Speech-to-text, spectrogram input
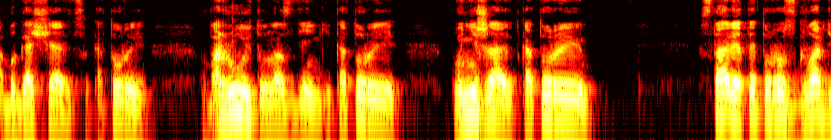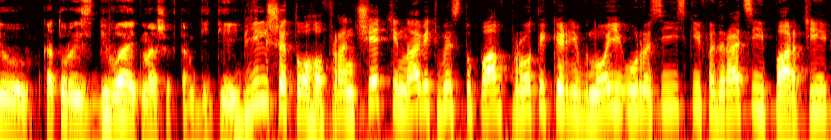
обогащаются, которые воруют у нас деньги, которые унижают, которые ставят эту Росгвардию, которая избивает наших там детей. Більше того, Франчетті навіть виступав проти керівної у Російській Федерації партії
